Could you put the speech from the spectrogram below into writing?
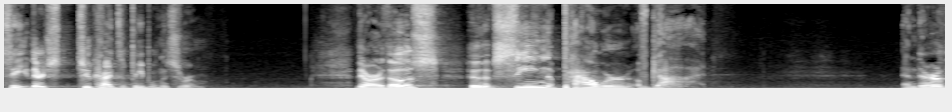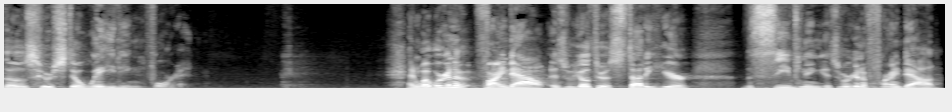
See, there's two kinds of people in this room. There are those who have seen the power of God. And there are those who are still waiting for it. And what we're going to find out as we go through a study here this evening is we're going to find out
